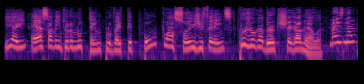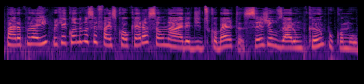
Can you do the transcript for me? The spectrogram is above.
E aí, essa aventura no templo vai ter pontuações diferentes pro jogador que chegar nela. Mas não para por aí, porque quando você faz qualquer ação na área de descoberta, seja usar um campo como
